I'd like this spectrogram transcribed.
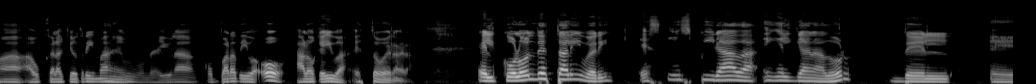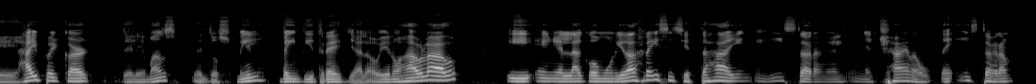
A, buscar aquí otra imagen donde hay una comparativa. Oh, a lo que iba, esto era. El color de esta livery es inspirada en el ganador del eh, Hypercar de Le Mans del 2023. Ya lo habíamos hablado. Y en la comunidad Racing, si estás ahí en, Instagram, en el, channel de Instagram,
